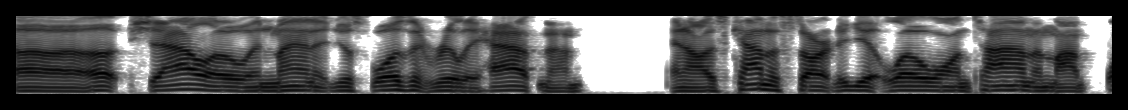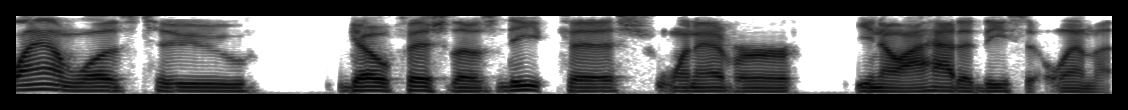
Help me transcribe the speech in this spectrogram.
uh, up shallow, and man, it just wasn't really happening. And I was kind of starting to get low on time, and my plan was to go fish those deep fish whenever you know I had a decent limit.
